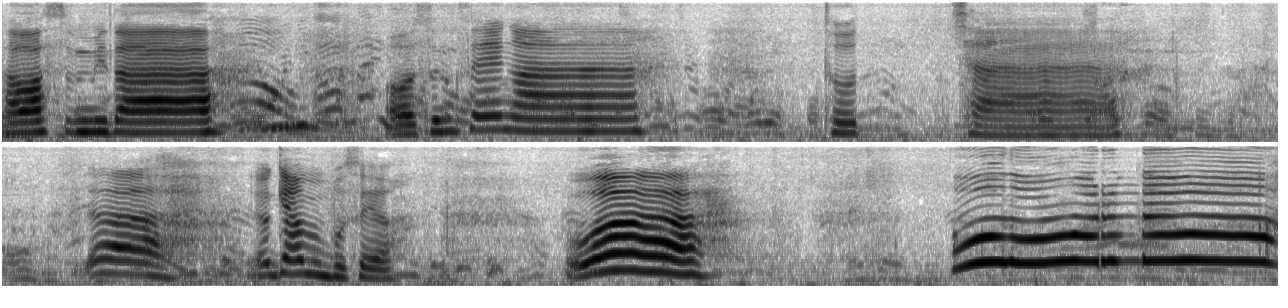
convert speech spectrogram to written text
다 왔습니다. 어승생아 도착. 자 여기 한번 보세요. 와, 어 너무 아름다워.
